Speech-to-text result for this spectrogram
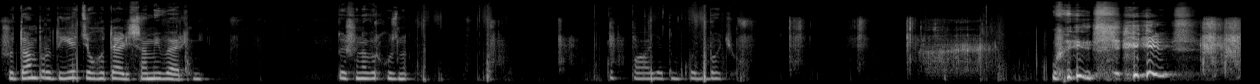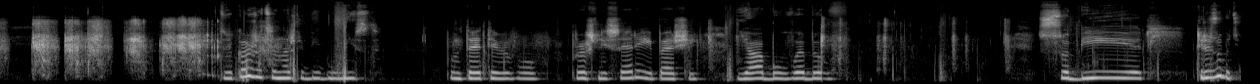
що там продається готель, самий верхній. Той, що наверху зна. Опа, я там когось бачу. Ти кажеш, це наше бідне місто. Пам'ятаєте, в прошлій серії першій я був вибив собі тризубець.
